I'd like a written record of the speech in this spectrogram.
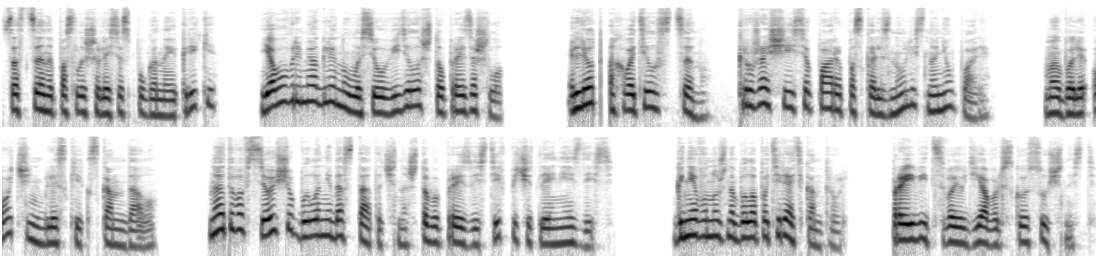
Со сцены послышались испуганные крики. Я вовремя оглянулась и увидела, что произошло. Лед охватил сцену. Кружащиеся пары поскользнулись, но не упали. Мы были очень близки к скандалу. Но этого все еще было недостаточно, чтобы произвести впечатление здесь. Гневу нужно было потерять контроль, проявить свою дьявольскую сущность.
